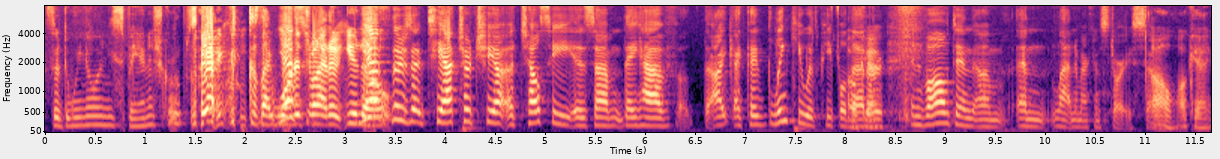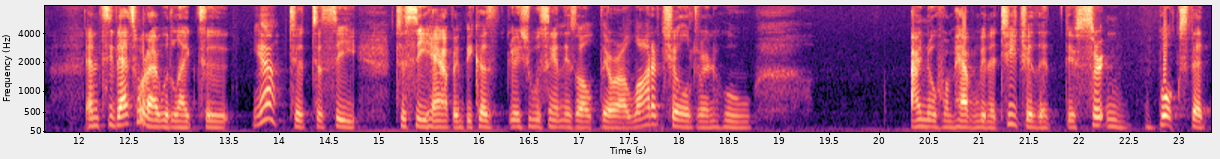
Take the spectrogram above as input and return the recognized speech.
"So do we know any Spanish groups? Because I want to try to, you know." Yes, there's a Teatro Chia- uh, Chelsea is um, they have I, I could link you with people that Okay. are involved in um, in Latin American stories. So Oh, okay. And see, that's what I would like to Yeah. to, to see to see happen because, as you were saying, there's a, there are a lot of children who I know from having been a teacher that there's certain books that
